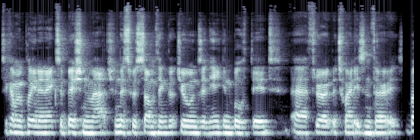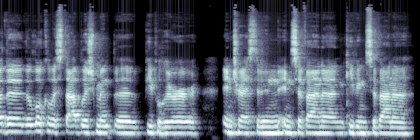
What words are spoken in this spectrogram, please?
to come and play in an exhibition match. And this was something that Jones and Hagen both did uh, throughout the 20s and 30s. But the, the local establishment, the people who are interested in, in Savannah and keeping Savannah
